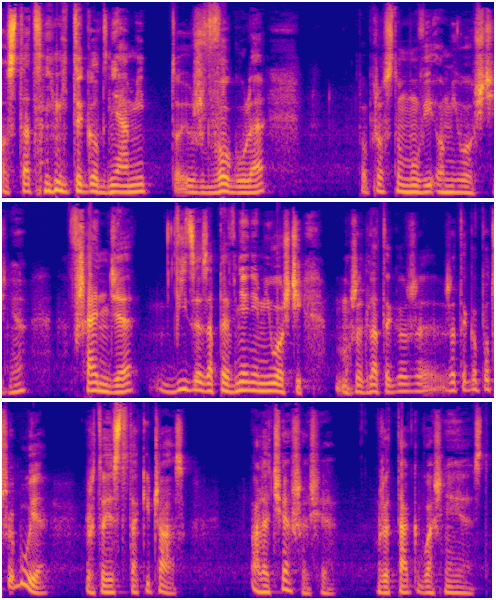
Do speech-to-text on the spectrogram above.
ostatnimi tygodniami to już w ogóle po prostu mówi o miłości, nie? Wszędzie widzę zapewnienie miłości. Może dlatego, że, że tego potrzebuję, że to jest taki czas. Ale cieszę się, że tak właśnie jest.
